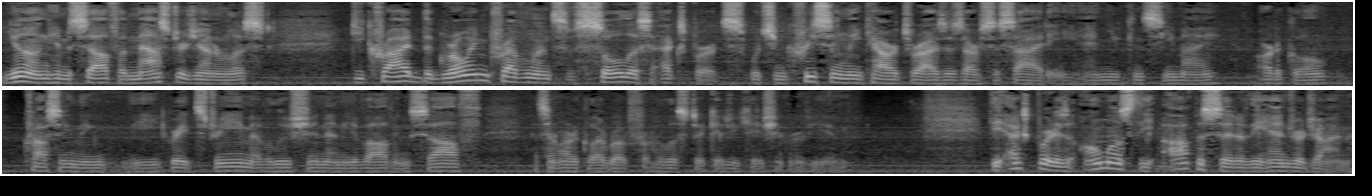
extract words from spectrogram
Jung, himself a master generalist, decried the growing prevalence of soulless experts, which increasingly characterizes our society. And you can see my article, Crossing the, the Great Stream Evolution and the Evolving Self. That's an article I wrote for Holistic Education Review. The expert is almost the opposite of the androgyne.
